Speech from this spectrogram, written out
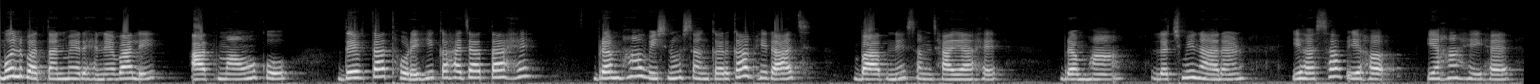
मूल वतन में रहने वाली आत्माओं को देवता थोड़े ही कहा जाता है। ब्रह्मा, विष्णु, शंकर का भी राज बाप ने समझाया है। ब्रह्मा लक्ष्मी नारायण यह सब यह, यहाँ ही है।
